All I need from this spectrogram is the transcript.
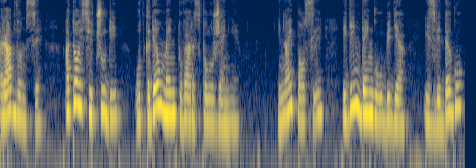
Радвам се, а той се чуди, откъде у мен това разположение. И най-после един ден го обидя, изведа го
